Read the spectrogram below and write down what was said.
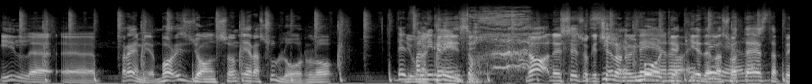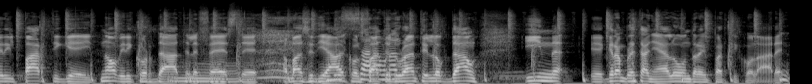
il eh, premier Boris Johnson era sull'orlo Del di una fallimento. crisi. No, nel senso che Sì, c'erano in molti vero, a chiedere la sua testa per il Partygate, no? Vi ricordate le Mm. feste a base di alcol fatte una- durante il lockdown in eh, Gran Bretagna e a Londra in particolare?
